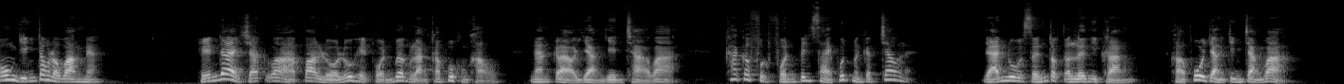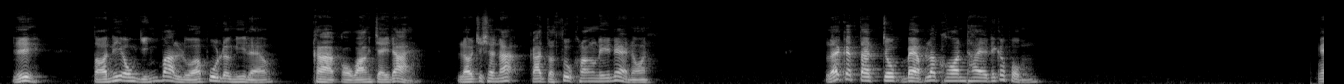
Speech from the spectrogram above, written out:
องค์หญิงต้องระวังนะเห็นได้ชัดว่าป้าหลัวรู้เหตุผลเบื้องหลังคำพูดของเขา นางกล่าวอย่างเย็นชาว่าข้าก็ฝึกฝนเป็นสายพุทธเหมือนกับเจ้าแหละหยานดูเสินตกตะลึงอีกครั้ง เขาพูดอย่างจริงจังว่า ดี ตอนนี้องค์หญิงบ้านหลัวพูดเรื่องนี้แล้ว ข้าก็วางใจได้ เราจะชนะการต่อสู้ครั้งนี้แน่นอน และก็ตัดจบแบบละครไทยนะครับผม ไง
